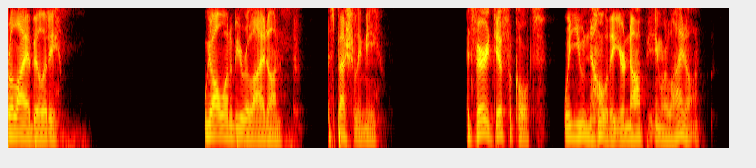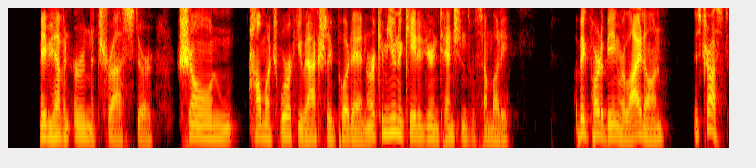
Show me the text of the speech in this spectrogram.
Reliability. We all want to be relied on, especially me. It's very difficult when you know that you're not being relied on. Maybe you haven't earned the trust or shown how much work you've actually put in or communicated your intentions with somebody. A big part of being relied on is trust,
